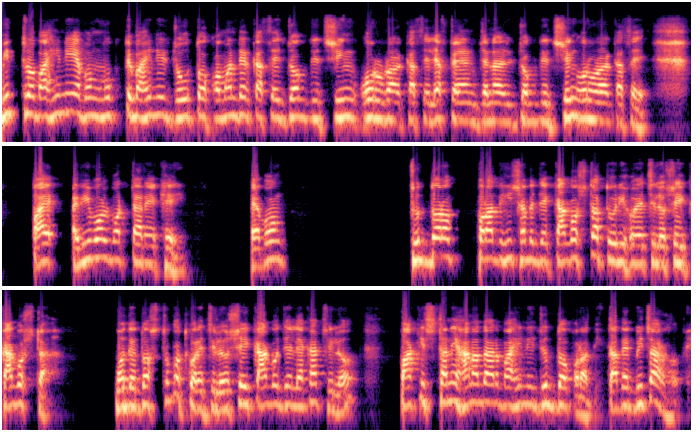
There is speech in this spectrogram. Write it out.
মিত্র বাহিনী এবং মুক্তি বাহিনীর যৌথ কমান্ডের কাছে জগজিৎ সিং অরোরার কাছে, লেফটেন্যান্ট জেনারেল জগজিৎ সিং অরোরার কাছে রিভলভারটা রেখে এবং যুদ্ধর অপরাধী হিসাবে যে কাগজটা তৈরি হয়েছিল, সেই কাগজটা মধ্যে দস্তখত করেছিল। সেই কাগজে লেখা ছিল, পাকিস্তানি হানাদার বাহিনী যুদ্ধ অপরাধী, তাদের বিচার হবে।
